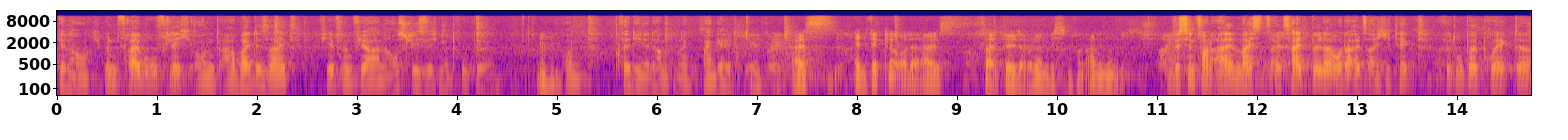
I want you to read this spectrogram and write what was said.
Genau, ich bin freiberuflich und arbeite seit vier, fünf Jahren ausschließlich mit Drupal Mhm. und verdiene damit mein- Geld. Okay. Als Entwickler oder als Seitbilder oder ein bisschen von allen? Ein bisschen von allem, meistens als Zeitbilder oder als Architekt. Für Drupal-Projekte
